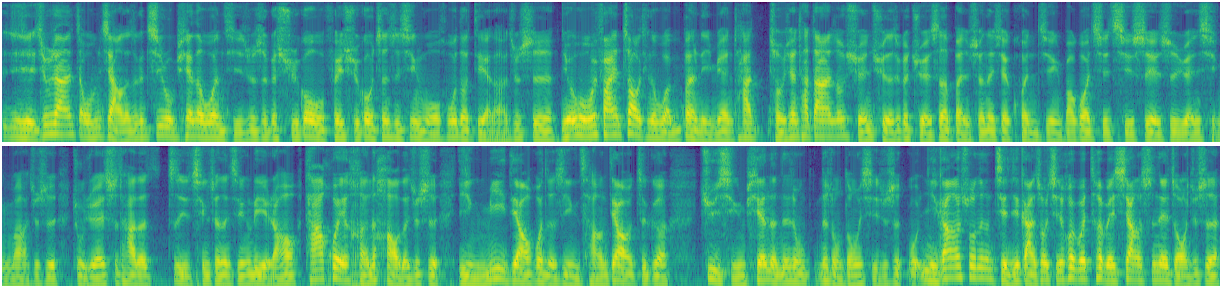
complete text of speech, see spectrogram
也就是按我们讲的这个纪录片的问题，就是个虚构、非虚构、真实性模糊的点啊。就是你我会发现赵婷的文本里面，他首先他当然都选取的这个角色本身的一些困境，包括其实骑士也是原型嘛，就是主角是他的自己亲身的经历，然后他会很好的就是隐秘掉或者是隐藏掉这个剧情片的那种那种东西。就是我你刚刚说那种剪辑感受，其实会不会特别像是那种就是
